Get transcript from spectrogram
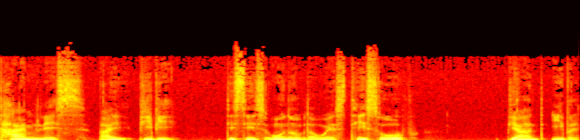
Timeless by BB. This is one of the OSTs of Beyond Evil.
